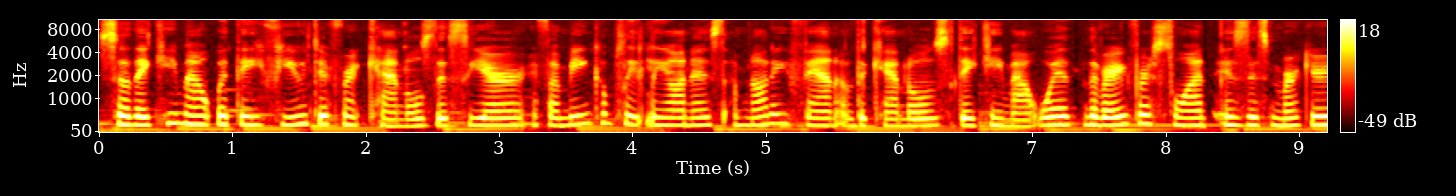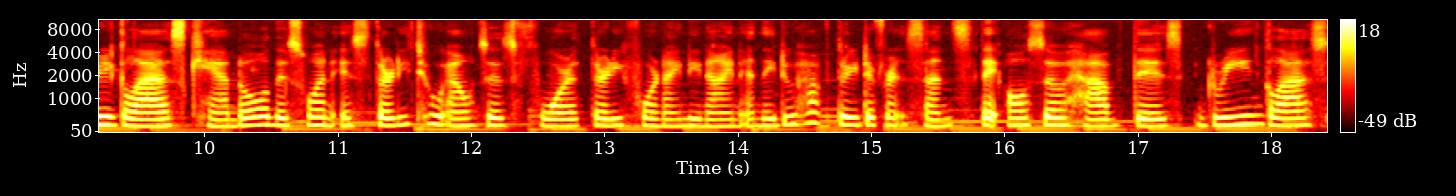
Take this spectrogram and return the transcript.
So they came out with a few different candles this year. If I'm being completely honest, I'm not a fan of the candles they came out with. The very first one is this mercury glass candle. This one is 32 ounces for $34.99 and they do have three different scents. They also have this green glass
